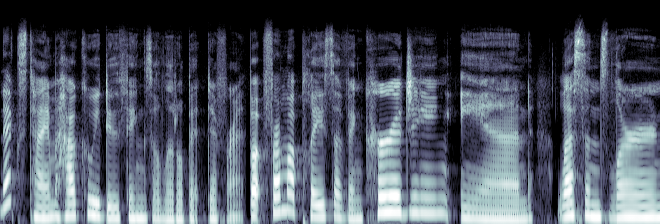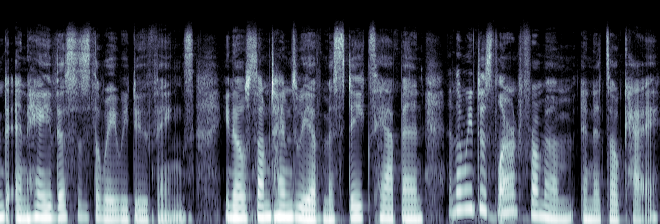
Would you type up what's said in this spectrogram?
next time, how could we do things a little bit different? But from a place of encouraging and lessons learned, and hey, this is the way we do things. You know, sometimes we have mistakes happen and then we just learn from them and it's okay.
